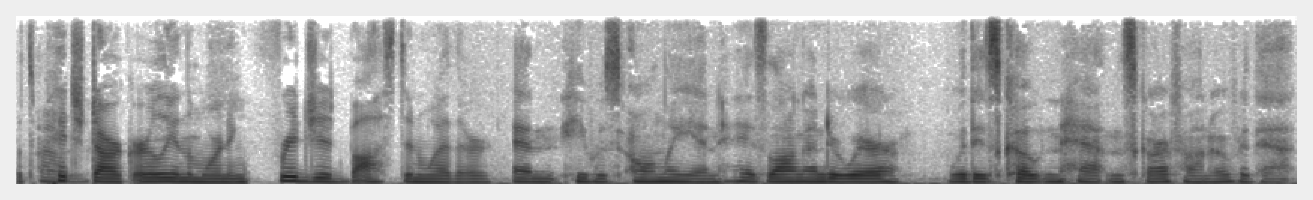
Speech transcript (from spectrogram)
It's um, pitch dark early in the morning, frigid Boston weather. and he was only in his long underwear with his coat and hat and scarf on over that.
